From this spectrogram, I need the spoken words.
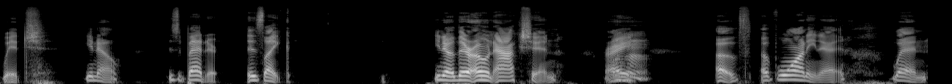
which you know is better is like you know their own action, right? Mhm. Of of wanting it when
